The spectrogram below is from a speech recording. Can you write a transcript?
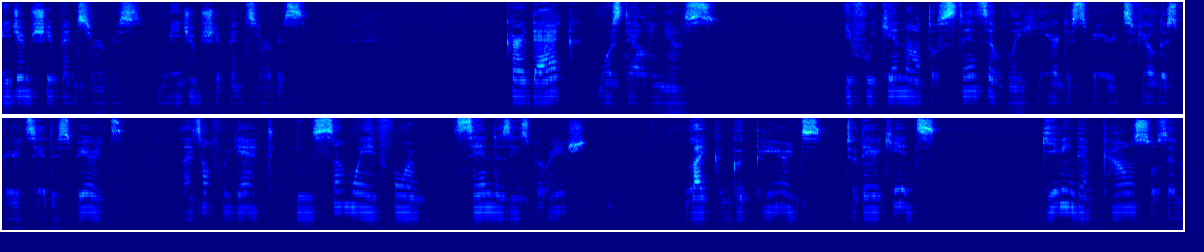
mediumship and service, mediumship and service. Kardec was telling us if we cannot ostensibly hear the spirits, feel the spirits, see the spirits, let's not forget, in some way and form, send us inspiration. Like good parents to their kids, giving them counsels and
